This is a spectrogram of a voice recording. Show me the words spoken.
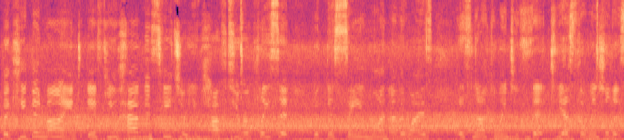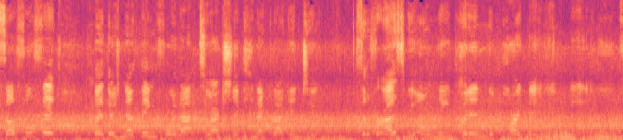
But keep in mind, if you have this feature, you have to replace it with the same one. Otherwise, it's not going to fit. Yes, the windshield itself will fit, but there's nothing for that to actually connect back into. So for us, we only put in the part that you need.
